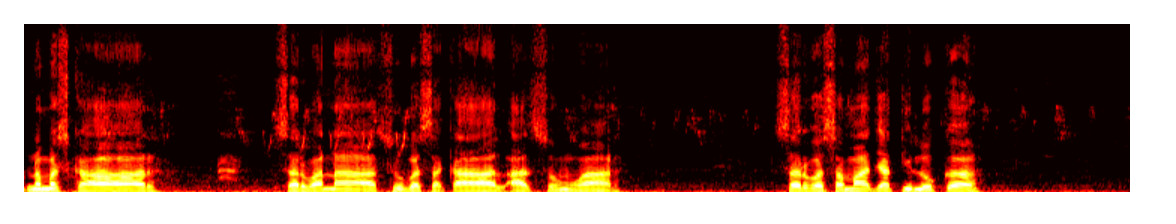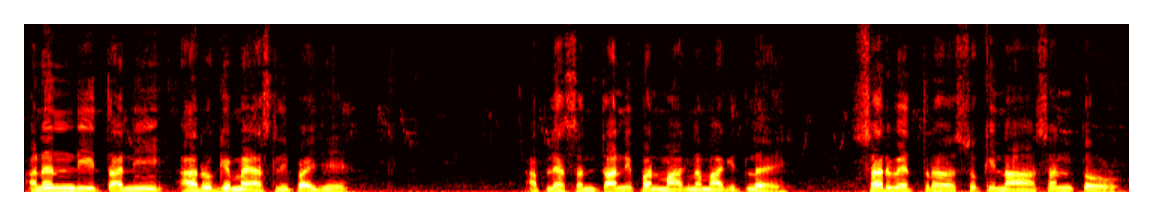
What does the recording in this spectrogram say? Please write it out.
नमस्कार. सर्वांना शुभ सकाळ आज सोमवार. सर्व समाजातील लोक आनंदित आणि आरोग्यमय असली पाहिजे. आपल्या संतांनी पण मागणं मागितलं आहे सर्वत्र सुखीना संतो.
